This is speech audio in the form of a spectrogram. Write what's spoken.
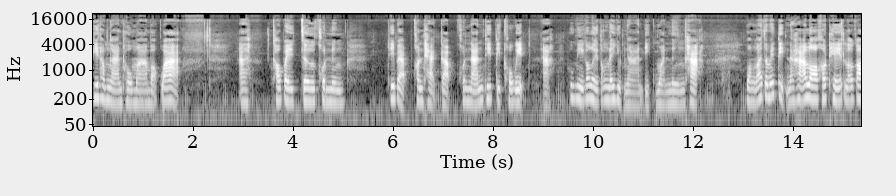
ที่ทำงานโทรมาบอกว่าอะเขาไปเจอคนหนึ่ง ที่แบบคอนแทคกับคนนั้นที่ติดโควิดอะพรุ่งนี้ก็เลยต้องได้หยุดงานอีกวันหนึ่งค่ะ หวังว่าจะไม่ติดนะคะ รอเขาเทสแล้วก็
